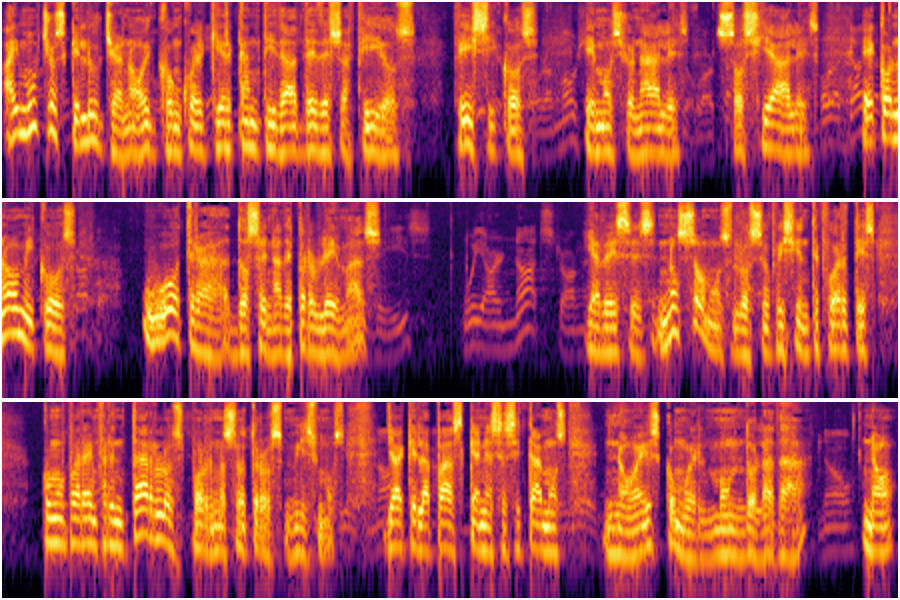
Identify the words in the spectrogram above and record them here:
hay muchos que luchan hoy con cualquier cantidad de desafíos físicos, emocionales, sociales, económicos u otra docena de problemas. Y a veces no somos lo suficiente fuertes como para enfrentarlos por nosotros mismos, ya que la paz que necesitamos no es como el mundo la da, no,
